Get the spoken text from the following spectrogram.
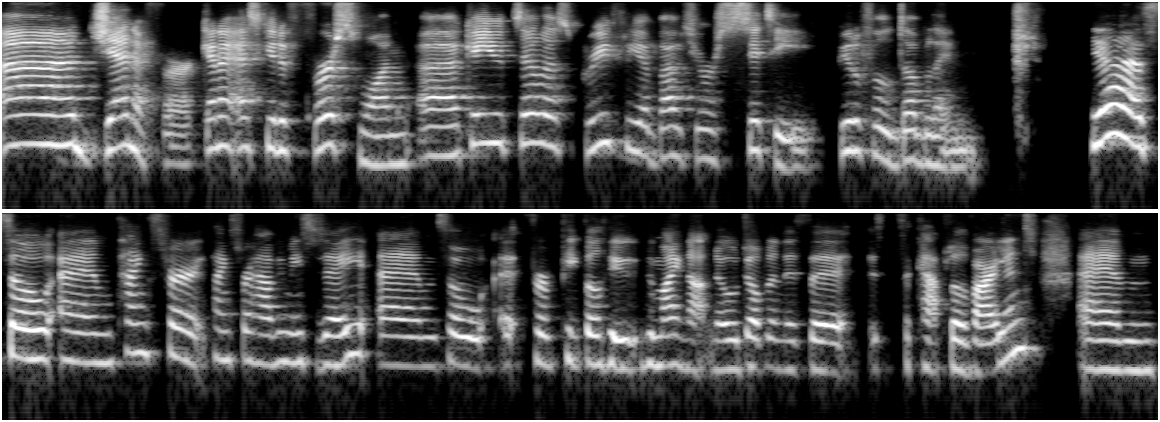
Uh, Jennifer, can I ask you the first one? Uh, can you tell us briefly about your city, beautiful Dublin? Yeah, so um, thanks for thanks for having me today. Um, so uh, for people who who might not know, Dublin is the is the capital of Ireland. Um,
